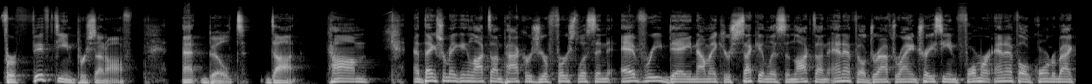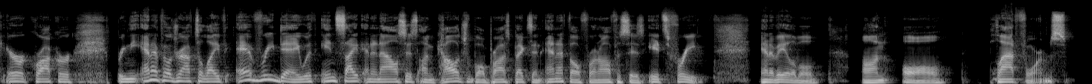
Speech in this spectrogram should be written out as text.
for 15% off at built.com. And thanks for making Locked On Packers your first listen every day. Now make your second listen Locked On NFL Draft. Ryan Tracy and former NFL cornerback Eric Crocker bring the NFL Draft to life every day with insight and analysis on college football prospects and NFL front offices. It's free and available on all platforms.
